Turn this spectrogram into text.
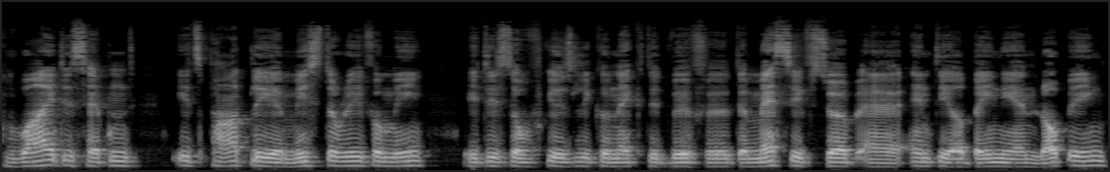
Why this happened, it's partly a mystery for me. It is obviously connected with uh, the massive Serb uh, anti-Albanian lobbying.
